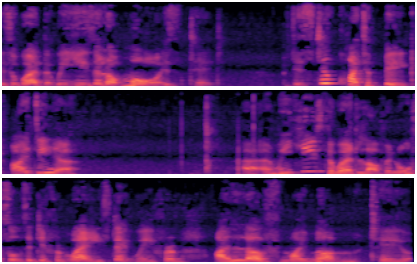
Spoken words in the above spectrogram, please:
is a word that we use a lot more, isn't it? But it's still quite a big idea. Uh, and we use the word love in all sorts of different ways, don't we? From I love my mum to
